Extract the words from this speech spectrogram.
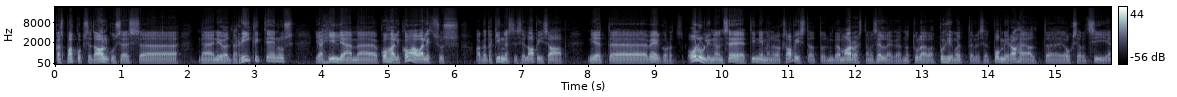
kas pakub seda alguses äh, nii-öelda riiklik teenus ja hiljem kohalik omavalitsus, aga ta kindlasti selle abi saab. nii et veel kord, oluline on see, et inimene oleks abistatud, me peame arvestama sellega, et nad tulevad põhimõtteliselt pommirahe alt, jooksevad siia.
